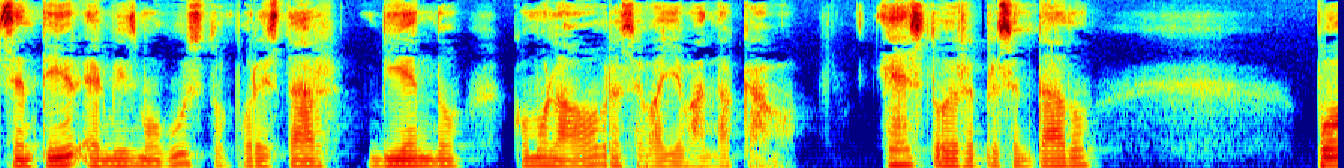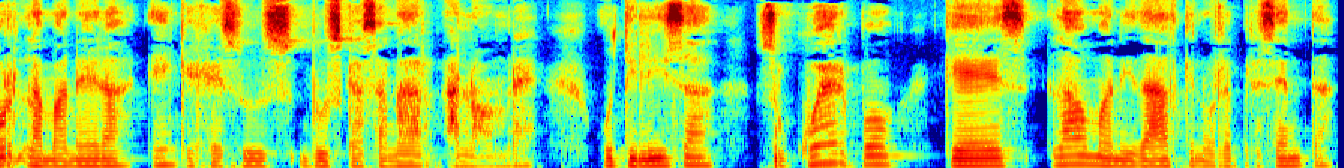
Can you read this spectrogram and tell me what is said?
sentir el mismo gusto por estar viendo cómo la obra se va llevando a cabo. Esto es representado por la manera en que Jesús busca sanar al hombre. Utiliza su cuerpo, que es la humanidad que nos representa.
